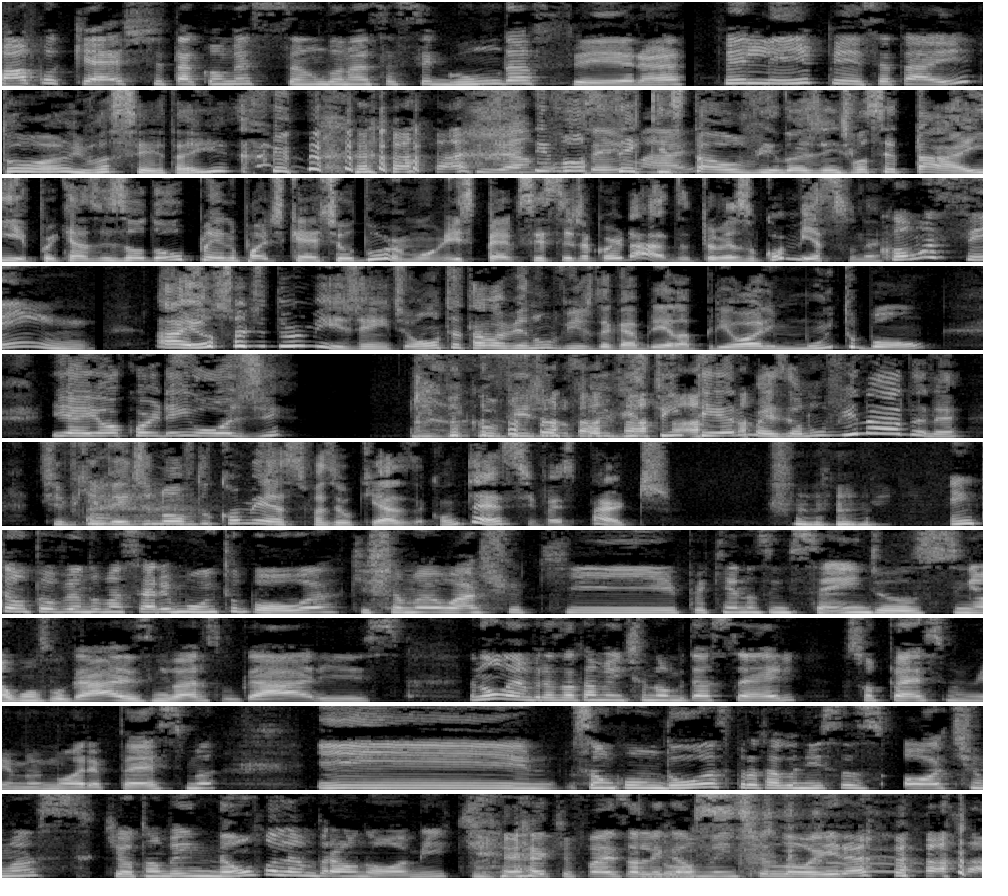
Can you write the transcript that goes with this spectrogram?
Papo Cast tá começando nessa segunda-feira. Felipe, você tá aí? Tô, e você, tá aí? E você que está ouvindo a gente, você tá aí? Porque às vezes eu dou o play no podcast e eu durmo. Espero que você esteja acordado, pelo menos no começo, né? Como assim? Ah, eu sou de dormir, gente. Ontem eu tava vendo um vídeo da Gabriela Prioli, muito bom. E aí eu acordei hoje e vi que o vídeo foi visto inteiro, mas eu não vi nada, né? Tive que ver de novo do começo. Fazer o que? Acontece, faz parte. Então, tô vendo uma série muito boa que chama, eu acho que Pequenos Incêndios em alguns lugares, em vários lugares. Eu não lembro exatamente o nome da série, sou péssima, minha memória é péssima. E são com duas protagonistas ótimas, que eu também não vou lembrar o nome, que é a que faz a legalmente Nossa. loira.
